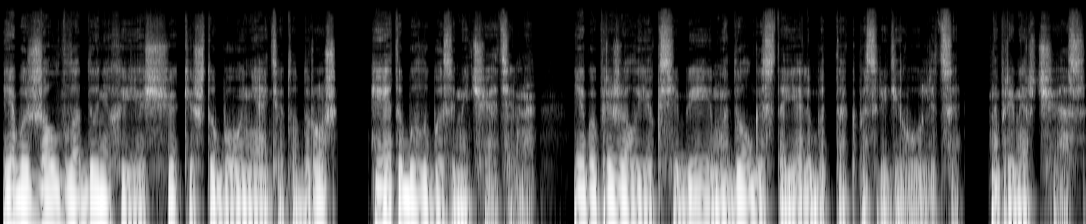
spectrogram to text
Я бы сжал в ладонях ее щеки, чтобы унять эту дрожь, и это было бы замечательно. Я бы прижал ее к себе, и мы долго стояли бы так посреди улицы, например, час.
